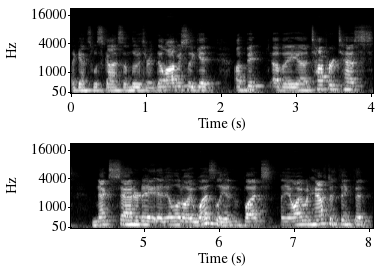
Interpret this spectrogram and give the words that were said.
against Wisconsin Lutheran. They'll obviously get a bit of a uh, tougher test next Saturday at Illinois Wesleyan, but you know I would have to think that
